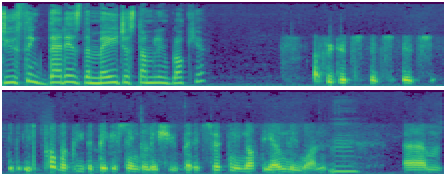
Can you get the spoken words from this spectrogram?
Do you think that is the major stumbling block here? I think it's it's it's it's probably the biggest single issue, but it's certainly not the only one. Um,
